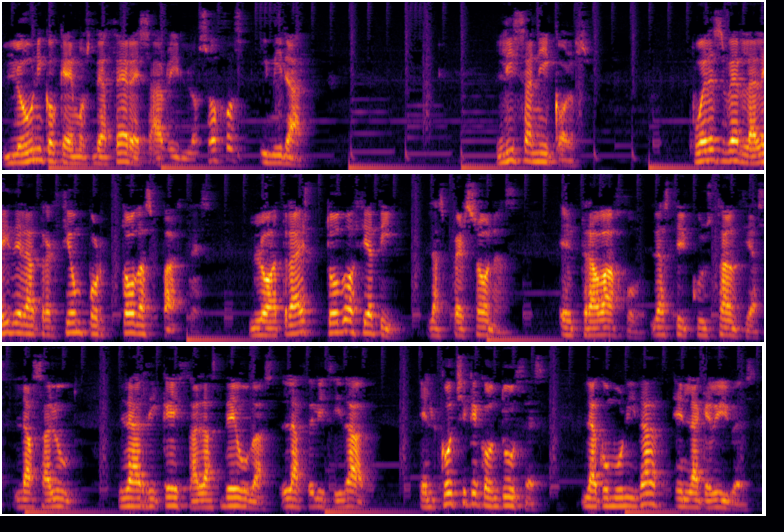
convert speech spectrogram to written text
Lo único que hemos de hacer es abrir los ojos y mirar. Lisa Nichols. Puedes ver la ley de la atracción por todas partes. Lo atraes todo hacia ti, las personas, el trabajo, las circunstancias, la salud, la riqueza, las deudas, la felicidad, el coche que conduces, la comunidad en la que vives.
